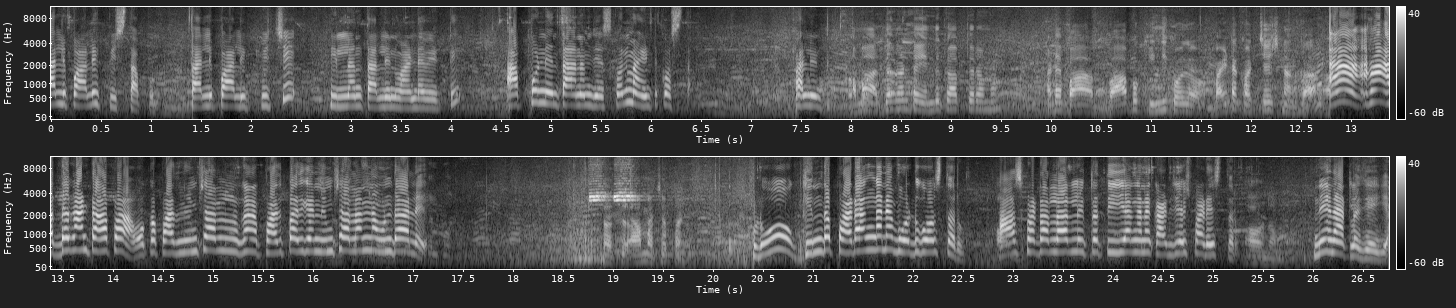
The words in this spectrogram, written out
తల్లి పాలు ఇప్పిస్తా అప్పుడు. తల్లి పాలు ఇప్పించి పిల్లని తల్లిని వండబెట్టి అప్పుడు నేను తానం చేసుకొని మా ఇంటికి వస్తా. వాళ్ళ ఇంటికి. అమ్మ అర్ధ గంట ఎందుకు ఆపుతారమ్మా? అంటే బా బాబు వద- బయటకు వచ్చేసినాక ఆ, ఆహా, అర్ధ గంట ఆప. ఒక పది నిమిషాలు పది పదిహేను నిమిషాలన్నా ఉండాలి. అమ్మ చెప్పండి. ఇప్పుడు కింద పడంగానే బొడ్డు కోస్తారు. హాస్పిటల్లో ఇట్లా తీయంగానే కట్ చేసి పడేస్తారు. నేను అట్లా చెయ్య.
